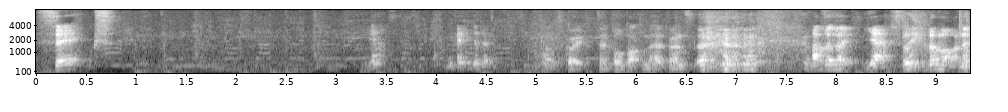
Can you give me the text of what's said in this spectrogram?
six. Yeah, okay, you did it. That was quite simple apart from the headphones. That's it. Yes, leave them on. Make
